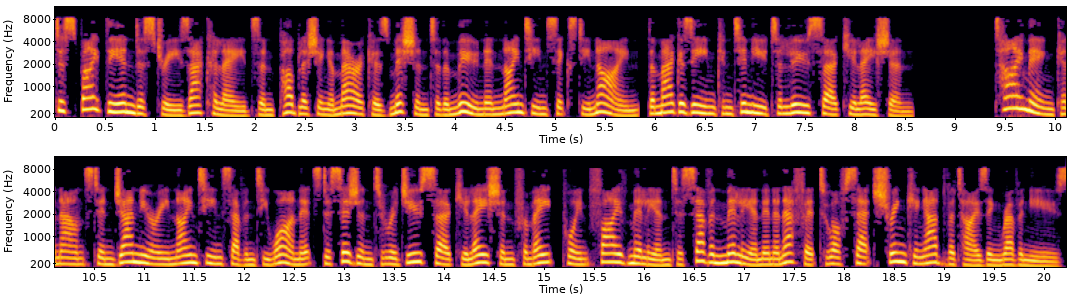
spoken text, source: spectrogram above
Despite the industry's accolades and publishing America's mission to the moon in 1969, the magazine continued to lose circulation. Time Inc. announced in January 1971 its decision to reduce circulation from 8.5 million to 7 million in an effort to offset shrinking advertising revenues.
